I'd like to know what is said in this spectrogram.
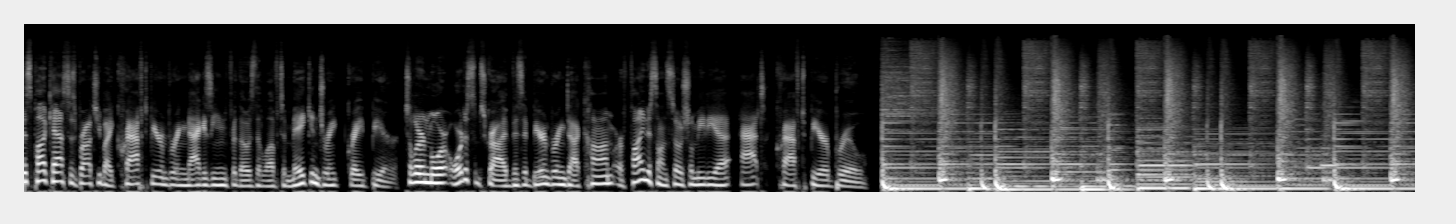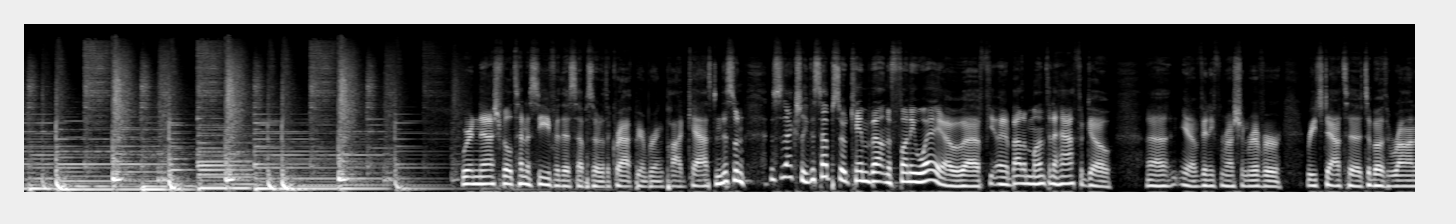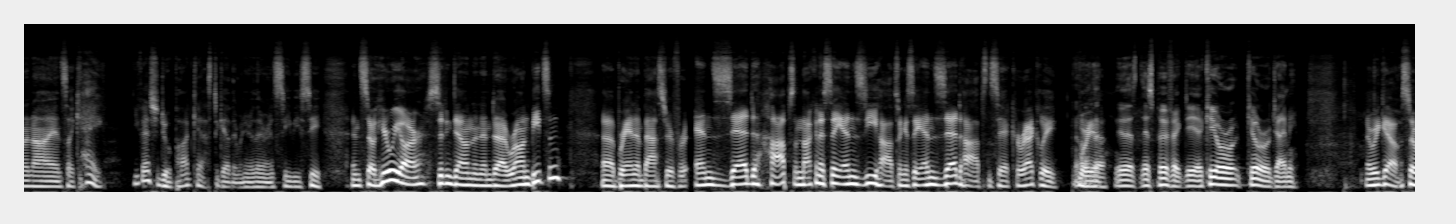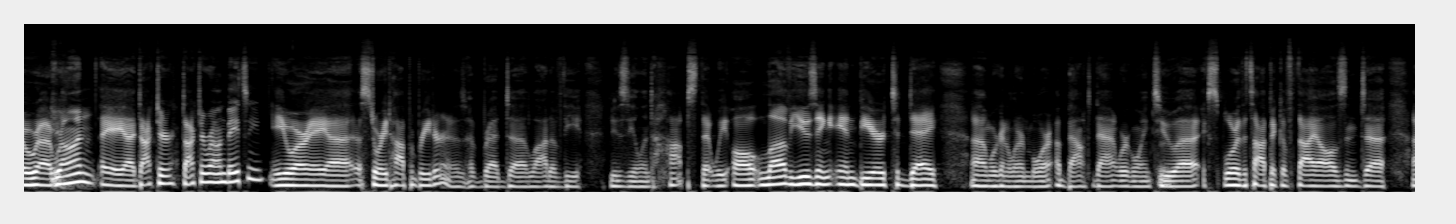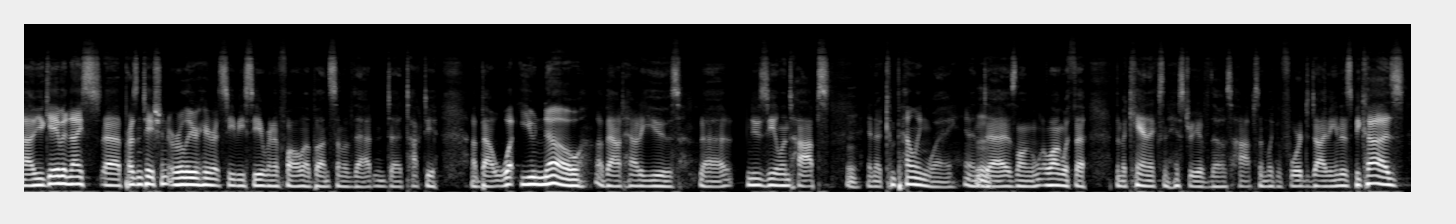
This podcast is brought to you by Craft Beer and Brewing Magazine for those that love to make and drink great beer. To learn more or to subscribe, visit beerandbrewing.com or find us on social media at Craft Beer Brew. We're in Nashville, Tennessee for this episode of the Craft Beer and Brewing Podcast. And this one, this is actually, this episode came about in a funny way. Uh, about a month and a half ago, uh, you know, Vinny from Russian River reached out to, to both Ron and I and it's like, hey, you guys should do a podcast together when you're there at CBC. And so here we are sitting down and, and uh, Ron Beatson, uh, brand ambassador for NZ hops. I'm not going to say NZ hops. I'm going to say NZ hops and say it correctly for oh, you. That, yeah, that's, that's perfect. Yeah. Kia ora, kia ora, Jamie. There we go. So, uh, Ron, a uh, doctor, Doctor Ron Beatson, you are a, uh, a storied hop breeder and have bred uh, a lot of the New Zealand hops that we all love using in beer today. Um, we're going to learn more about that. We're going to mm. uh, explore the topic of thiols, and uh, you gave a nice presentation earlier here at CBC. We're going to follow up on some of that and talk to you about what you know about how to use New Zealand hops mm. in a compelling way, and mm. uh, as long along with the the mechanics and history of those hops, I'm looking forward to diving into this because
